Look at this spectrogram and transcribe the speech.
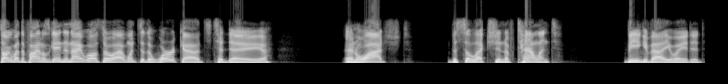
Talk about the finals game tonight. We also I went to the workouts today and watched the selection of talent being evaluated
